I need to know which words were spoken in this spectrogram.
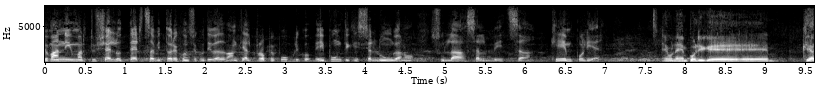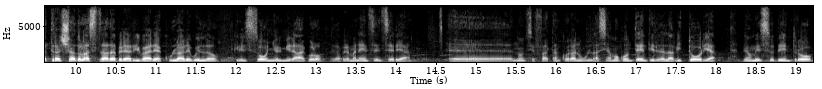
Giovanni Martuscello, terza vittoria consecutiva davanti al proprio pubblico e i punti che si allungano sulla salvezza. Che Empoli è? È un Empoli che, che ha tracciato la strada per arrivare a cullare quello che è il sogno, il miracolo della permanenza in Serie A. Eh, non si è fatta ancora nulla, siamo contenti della vittoria, abbiamo messo dentro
